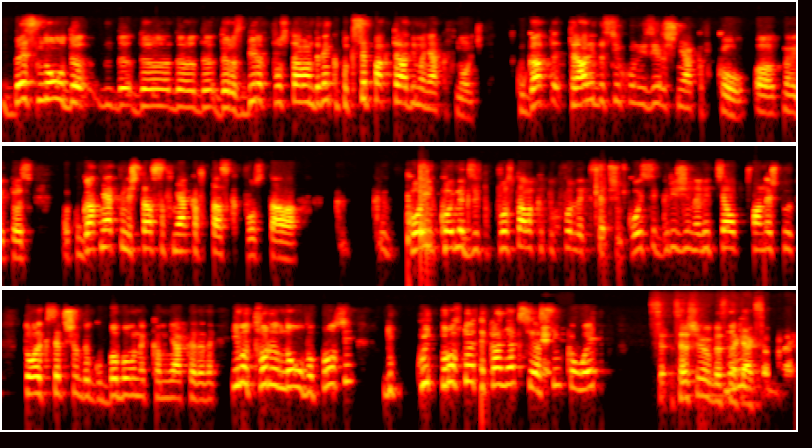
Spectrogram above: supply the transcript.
без много да, да, да, да, да, да разбират какво става на пък все пак трябва да има някакъв knowledge. Когато трябва ли да синхронизираш някакъв кол, нали, т.е. когато някакви неща са в някакъв таск, какво става, кой, кой ме екзит, какво става като хвърля ексепшн, кой се грижи нали, цялото това нещо, то ексепшн да го бъбълне към някъде. Не. Има твърде много въпроси, до които просто е така някакси async await. Сега ще ви обясня нали? как се прави.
